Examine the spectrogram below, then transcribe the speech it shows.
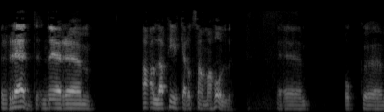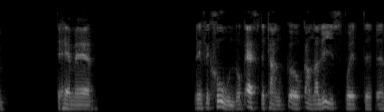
eh, rädd när ehm, alla pekar åt samma håll. Ehm, och ehm, det här med reflektion och eftertanke och analys på ett eh,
